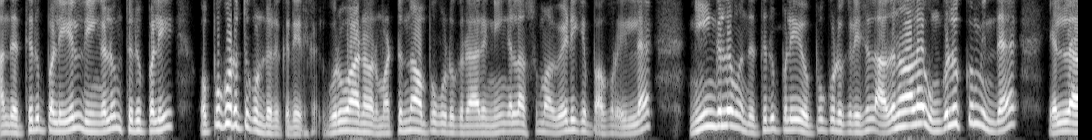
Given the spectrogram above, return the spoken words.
அந்த திருப்பலியில் நீங்களும் திருப்பலி ஒப்பு கொடுத்து கொண்டிருக்கிறீர்கள். குருவானவர் மட்டும்தான் ஒப்பு கொடுக்குறாரு. நீங்களாம் சும்மா வேடிக்கை பார்க்குறோம். இல்லை நீங்களும் அந்த திருப்பலியை ஒப்புக் கொடுக்கிறீர்கள் அதனால உங்களுக்கும் இந்த எல்லா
